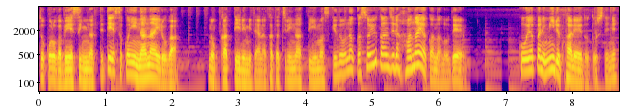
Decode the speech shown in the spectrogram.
ところがベースになってて、そこに七色が乗っかっているみたいな形になっていますけど、なんかそういう感じで華やかなので、こうやっぱり見るパレードとしてね、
